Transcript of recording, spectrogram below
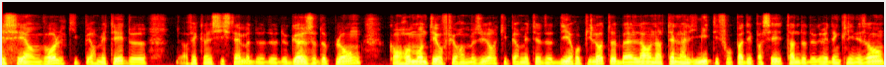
essais en vol qui permettaient de, avec un système de, de, de gueuses de plomb qu'on remontait au fur et à mesure, qui permettait de dire au pilote, ben là on atteint la limite, il ne faut pas dépasser tant de degrés d'inclinaison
